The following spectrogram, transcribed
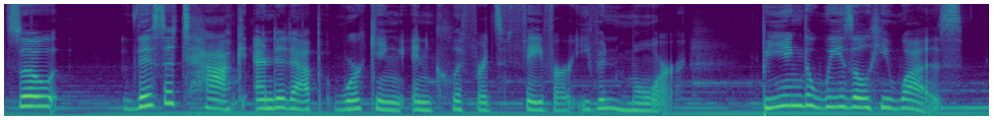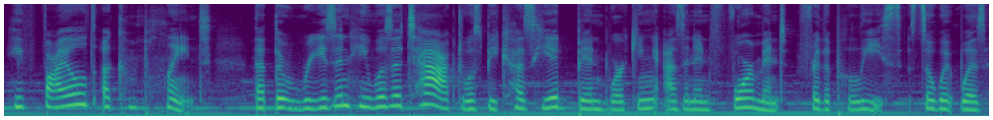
So this attack ended up working in Clifford's favor even more. Being the weasel he was, he filed a complaint that the reason he was attacked was because he had been working as an informant for the police, so it was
